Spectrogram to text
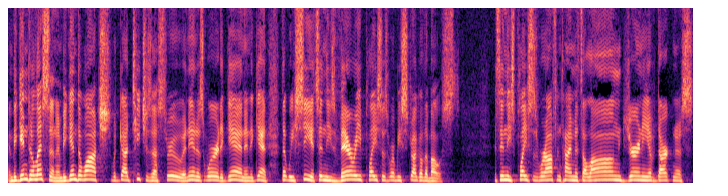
and begin to listen and begin to watch what God teaches us through and in His Word again and again that we see it's in these very places where we struggle the most. It's in these places where oftentimes it's a long journey of darkness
